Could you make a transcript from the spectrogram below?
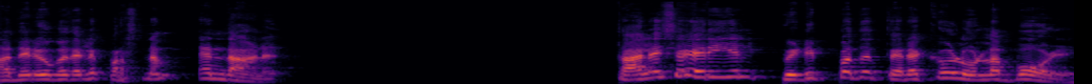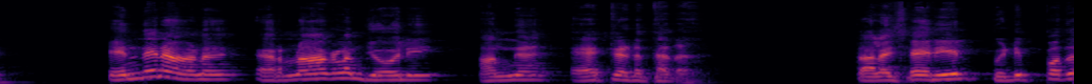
അതിരൂപതയിലെ പ്രശ്നം എന്താണ്? തലശ്ശേരിയിൽ പിടിപ്പത് തിരക്കുകൾ ഉള്ളപ്പോൾ എന്തിനാണ് എറണാകുളം ജോലി അങ്ങ് ഏറ്റെടുത്തത്? തലശ്ശേരിയിൽ പിടിപ്പത്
